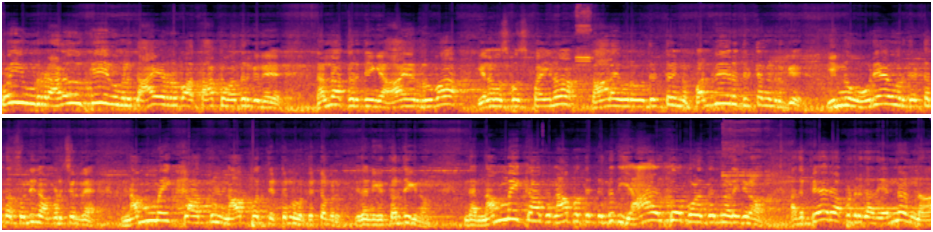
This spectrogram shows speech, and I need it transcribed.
பொய் விடுற அளவுக்கு இவங்களுக்கு ஆயிரம் ரூபாய் தாக்கம் வந்திருக்குது. நல்லா தெரிஞ்சீங்க ஆயிரம் ரூபாய் இலவச பஸ் பயணம் காலை உணவு திட்டம் இன்னும் பல்வேறு திட்டங்கள் இருக்கு. இன்னும் ஒரே ஒரு திட்டத்தை சொல்லி நான் முடிச்சிடுறேன். நம்மை காக்கும் நாற்பத்தெட்டுன்னு ஒரு திட்டம் இருக்கு. இதை நீங்க தெரிஞ்சுக்கணும். இந்த நம்மை காக்கும் நாற்பத்தெட்டுங்கிறது யாருக்கோ போல தெரிஞ்சு நினைக்கிறோம். அது பேர் அப்படி இருக்கு அது என்னன்னா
